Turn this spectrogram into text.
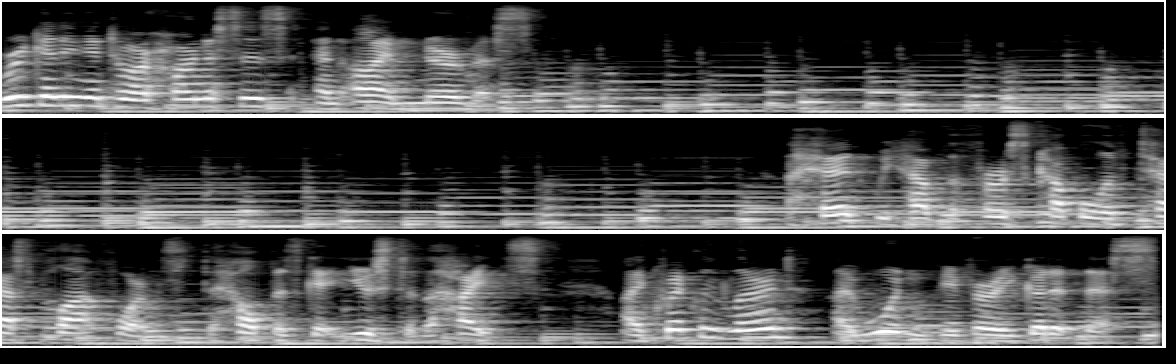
We're getting into our harnesses and I'm nervous. Ahead, we have the first couple of test platforms to help us get used to the heights. I quickly learned I wouldn't be very good at this.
